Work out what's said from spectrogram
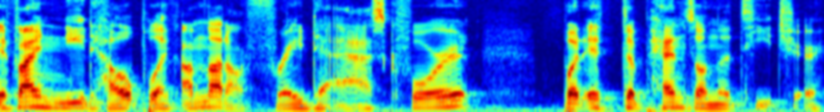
If I need help, like, I'm not afraid to ask for it, but it depends on the teacher.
